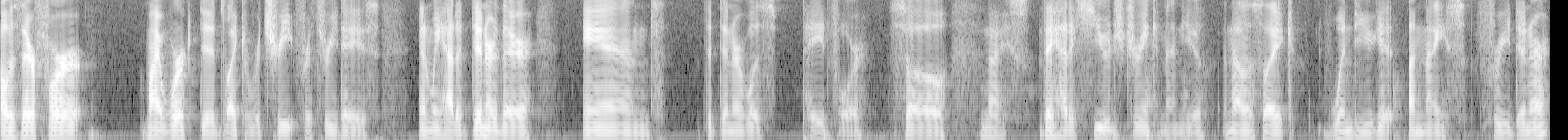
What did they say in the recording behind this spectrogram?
I was there for my work did like a retreat for three days, and we had a dinner there, and the dinner was paid for. So Nice. they had a huge drink menu, and I was like, "When do you get a nice free dinner?"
